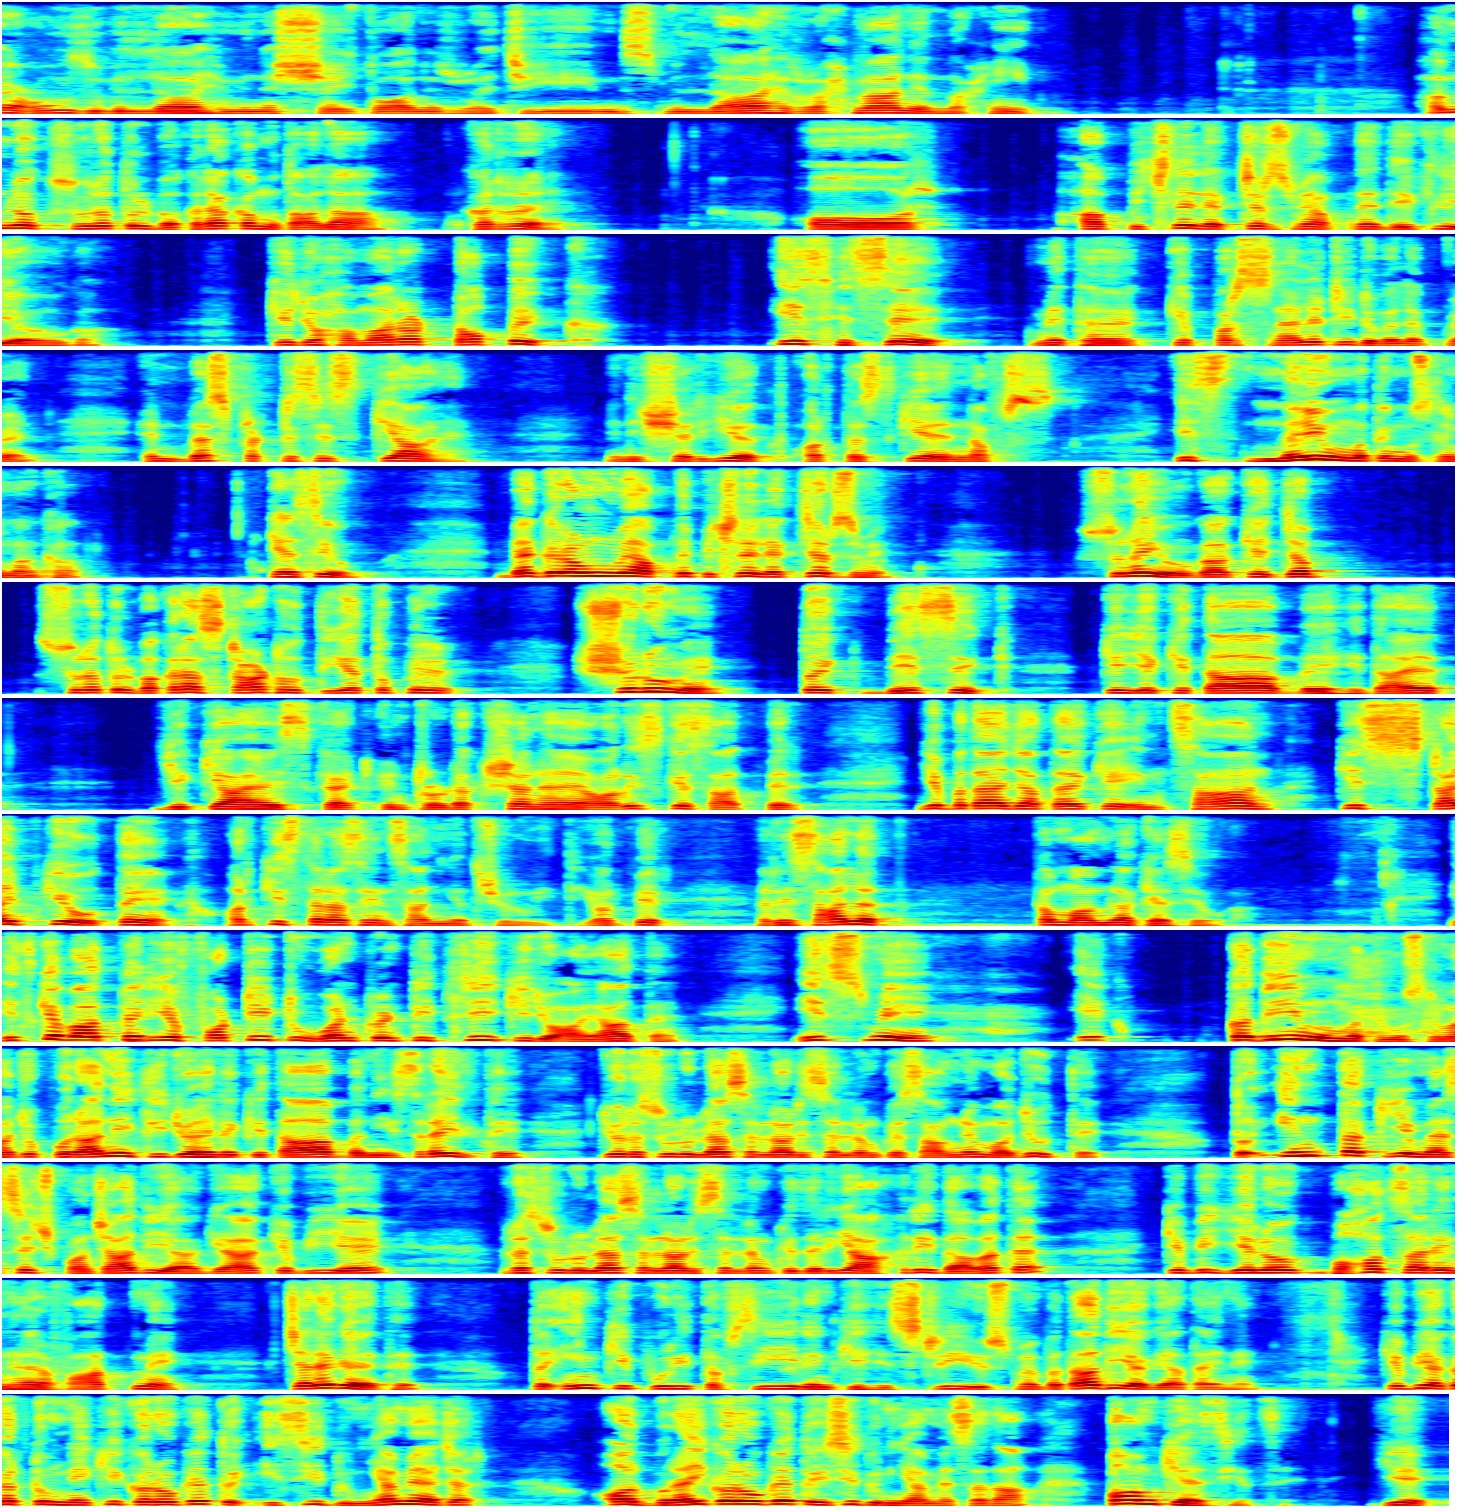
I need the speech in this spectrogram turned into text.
اعوذ باللہ من الشیطان الرجیم، بسم اللہ الرحمن الرحیم۔ ہم لوگ صورت البقرہ کا مطالعہ کر رہے ہیں۔ اور آپ پچھلے لیکچرز میں آپ نے دیکھ لیا ہوگا کہ جو ہمارا ٹاپک اس حصے میں تھا کہ personality development in best practices کیا ہیں یعنی شریعت اور تزکیہ نفس اس نئی امت مسلمہ کا۔ کیسے ہو؟ بیک گراؤنڈ میں آپ نے پچھلے لیکچرز میں سنا ہی ہوگا کہ جب صورت البقرہ سٹارٹ ہوتی ہے تو پھر شروع میں تو ایک بیسک کہ یہ کتاب ہدایت، یہ کیا ہے؟ اس کا ایک انٹروڈکشن ہے اور اس کے ساتھ پھر یہ بتایا جاتا ہے کہ انسان کس ٹائپ کے ہوتے ہیں اور کس طرح سے انسانیت شروع ہوئی تھی اور پھر رسالت کا معاملہ کیسے ہوا؟ اس کے بعد پھر یہ forty two one twenty three کی جو آیات ہیں، اس میں ایک قدیم امت مسلمہ جو پرانی تھی، جو اہل کتاب بنی اسرائیل تھے، جو رسول اللہ صلی اللہ علیہ وسلم کے سامنے موجود تھے۔ تو ان تک یہ میسج پہنچا دیا گیا کہ بھی یہ رسول اللہ صلی اللہ علیہ وسلم کے ذریعے آخری دعوت ہے کہ بھی یہ لوگ بہت سارے انحرافات میں چلے گئے تھے۔ تو ان کی پوری تفصیل، ان کی ہسٹری اس میں بتا دیا گیا تھا انہیں۔ کہ بھی اگر تم نیکی کرو گے تو اسی دنیا میں اجر، اور برائی کرو گے تو اسی دنیا میں سزا قوم کی حیثیت سے۔ یہ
